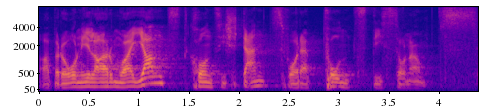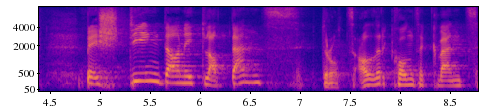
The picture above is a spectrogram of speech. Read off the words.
aber ohne Larmoyanz, die Konsistenz vor einer Pfundsdissonanz besting da nicht Latenz, trotz aller Konsequenz,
